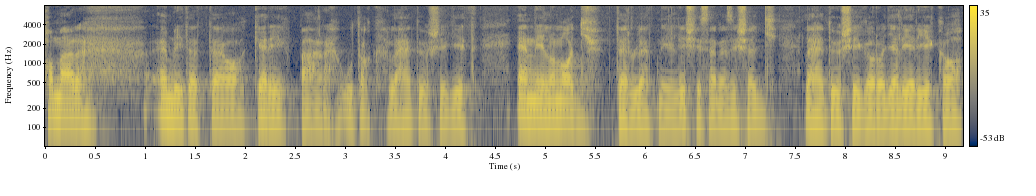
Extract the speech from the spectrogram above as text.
Ha már említette a kerékpár utak lehetőségét ennél a nagy területnél is, hiszen ez is egy lehetőség arra, hogy elérjék a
